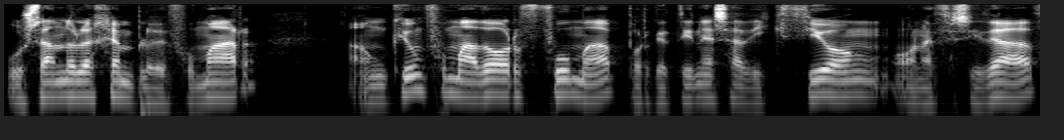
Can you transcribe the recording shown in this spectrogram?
Usando el ejemplo de fumar, aunque un fumador fuma porque tiene adicción o necesidad,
